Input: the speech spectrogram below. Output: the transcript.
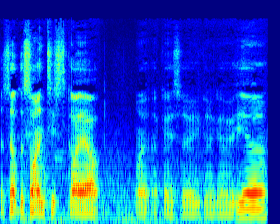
Let's help the scientist guy out. Right, okay, so you're gonna go here.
